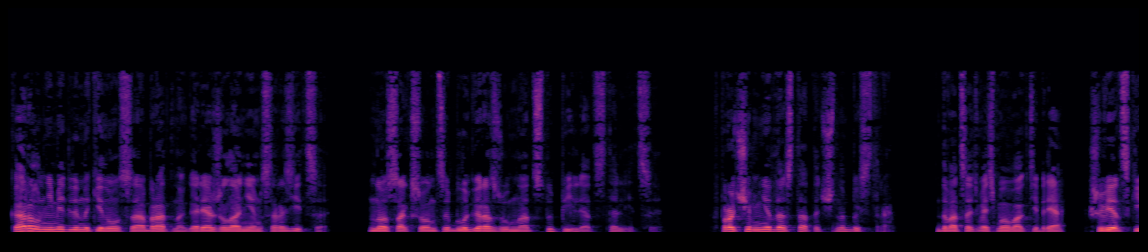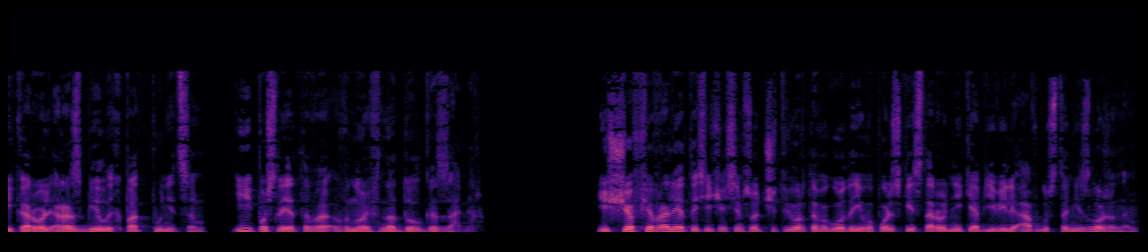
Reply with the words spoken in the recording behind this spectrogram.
Карл немедленно кинулся обратно, горя желанием сразиться, но саксонцы благоразумно отступили от столицы. Впрочем, недостаточно быстро. 28 октября шведский король разбил их под Пуницем и после этого вновь надолго замер. Еще в феврале 1704 года его польские сторонники объявили Августа незложенным,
